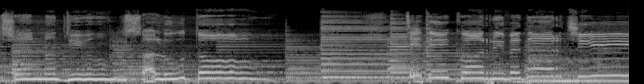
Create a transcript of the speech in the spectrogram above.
l'accenno di un saluto. Ti dico arrivederci,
